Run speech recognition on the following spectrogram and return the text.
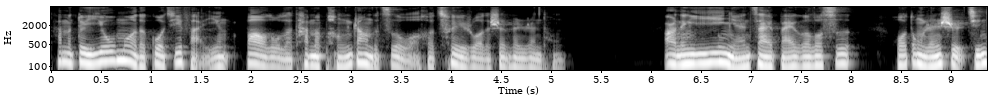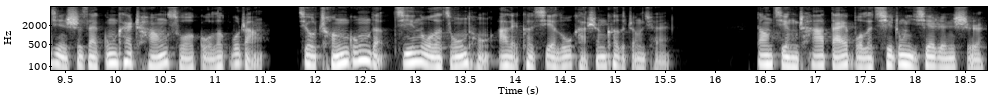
他们对幽默的过激反应暴露了他们膨胀的自我和脆弱的身份认同。二零一一年，在白俄罗斯，活动人士仅仅是在公开场所鼓了鼓掌。就成功的激怒了总统阿列克谢·卢卡申科的政权。当警察逮捕了其中一些人时，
